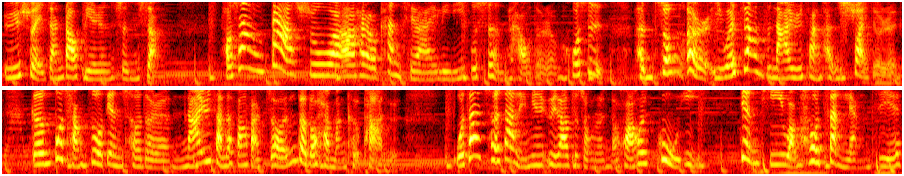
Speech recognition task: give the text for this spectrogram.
雨水沾到别人身上。好像大叔啊，还有看起来礼仪不是很好的人，或是很中二，以为这样子拿雨伞很帅的人，跟不常坐电车的人拿雨伞的方法真的都还蛮可怕的。我在车站里面遇到这种人的话，会故意电梯往后站两阶，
